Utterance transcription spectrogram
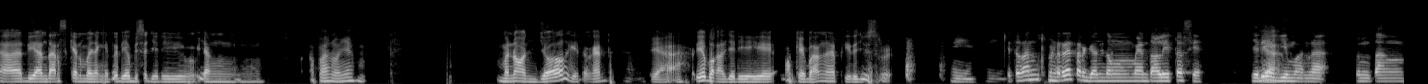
uh, di antara sekian banyak itu dia bisa jadi yang apa namanya menonjol gitu kan ya dia bakal jadi oke banget gitu justru Iya, itu kan sebenarnya tergantung mentalitas ya. Jadi ya. Ya. gimana tentang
